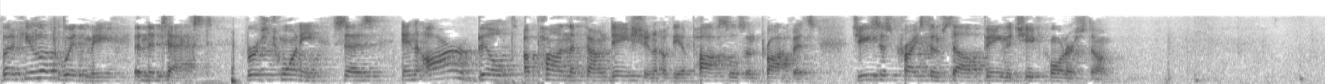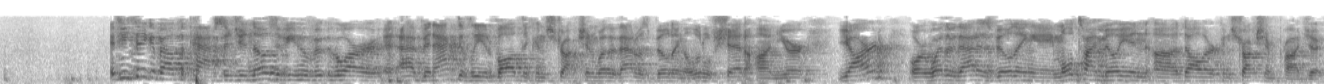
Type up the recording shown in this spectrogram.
But if you look with me in the text, verse 20 says, And are built upon the foundation of the apostles and prophets, Jesus Christ himself being the chief cornerstone. If you think about the passage, and those of you who are, have been actively involved in construction, whether that was building a little shed on your yard or whether that is building a multi million uh, dollar construction project,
